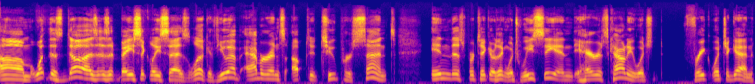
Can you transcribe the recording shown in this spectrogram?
Um, what this does is it basically says, look, if you have aberrants up to two percent in this particular thing, which we see in Harris County, which freak, which again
